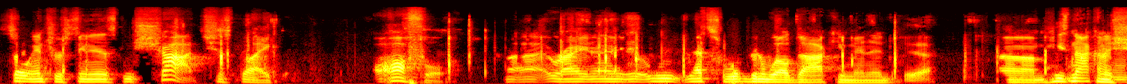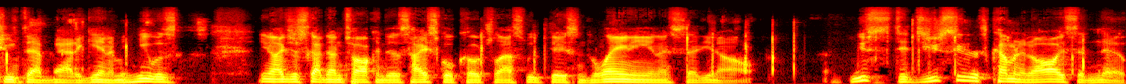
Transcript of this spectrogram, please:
so interesting is he shot just like awful, uh, right? I we, that's been well documented. Yeah. Um, he's not going to shoot that bad again. I mean, he was, you know, I just got done talking to his high school coach last week, Jason Delaney, and I said, you know, you did you see this coming at all? He said, no,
